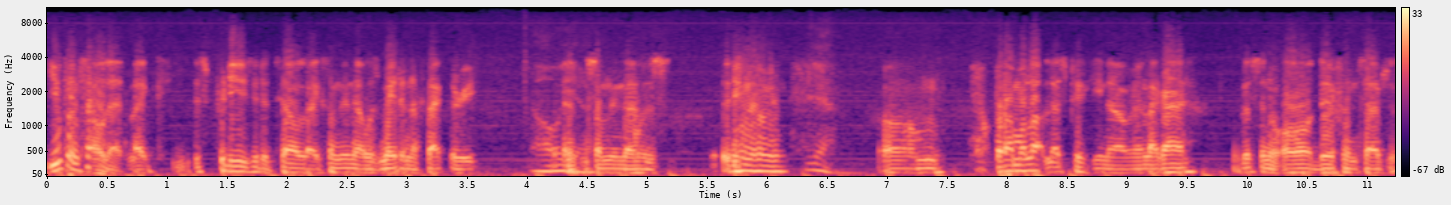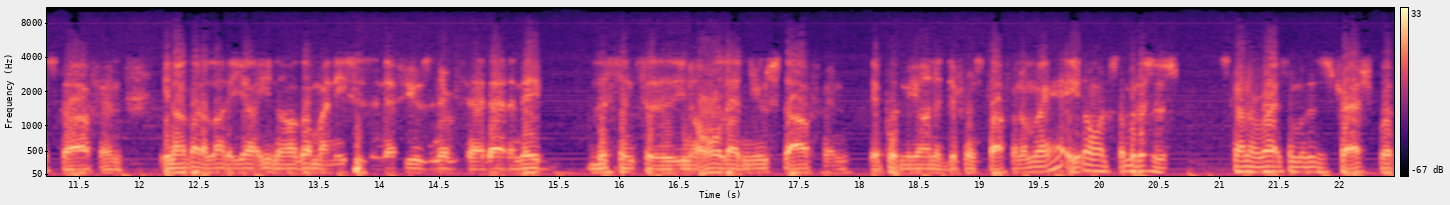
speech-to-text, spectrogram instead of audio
you can tell that. Like it's pretty easy to tell, like something that was made in a factory Oh and yeah. something that was, you know what I mean. Yeah. Um, but I'm a lot less picky now, man. Like I listen to all different types of stuff, and you know, I got a lot of young, you know, I got my nieces and nephews and everything like that, and they listen to you know all that new stuff, and they put me on to different stuff, and I'm like, hey, you know what? Some of this is it's kind of right, some of this is trash, but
